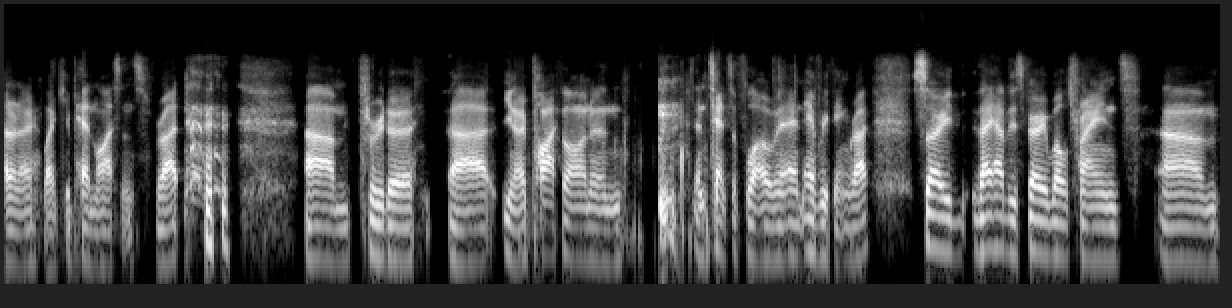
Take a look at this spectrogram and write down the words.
I don't know, like your pen license, right? um, through to, uh, you know, Python and and TensorFlow and everything, right? So they have this very well trained um,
